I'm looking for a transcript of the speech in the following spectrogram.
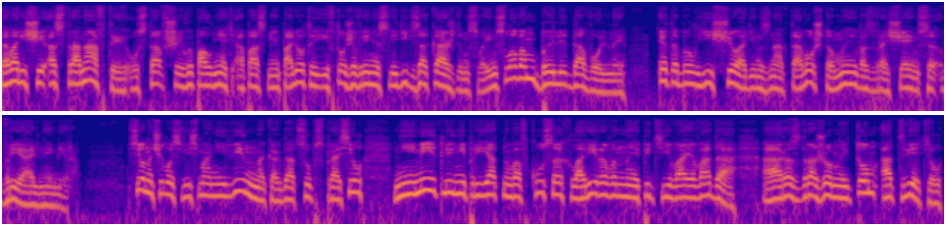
Товарищи-астронавты, уставшие выполнять опасные полеты и в то же время следить за каждым своим словом, были довольны. Это был еще один знак того, что мы возвращаемся в реальный мир. Все началось весьма невинно, когда Цуп спросил, не имеет ли неприятного вкуса хлорированная питьевая вода, а раздраженный Том ответил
